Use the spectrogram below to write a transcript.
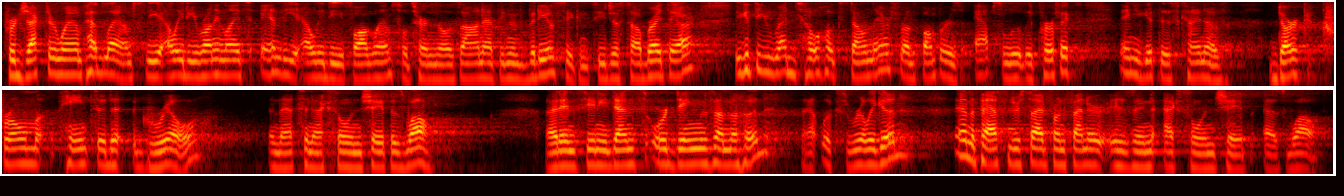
projector lamp headlamps, the LED running lights, and the LED fog lamps. We'll turn those on at the end of the video so you can see just how bright they are. You get the red tow hooks down there. Front bumper is absolutely perfect and you get this kind of dark chrome painted grill, and that's in excellent shape as well. I didn't see any dents or dings on the hood. That looks really good. And the passenger side front fender is in excellent shape as well.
